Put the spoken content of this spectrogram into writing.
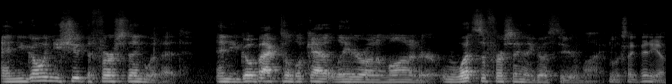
and you go and you shoot the first thing with it, and you go back to look at it later on a monitor. What's the first thing that goes through your mind? It looks like video.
